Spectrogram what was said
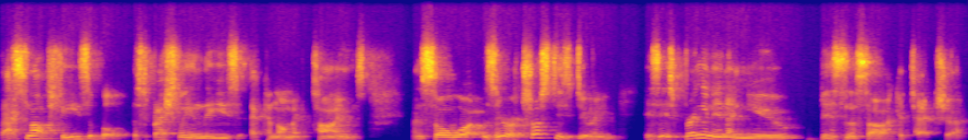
That's not feasible, especially in these economic times. And so, what Zero Trust is doing is it's bringing in a new business architecture.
